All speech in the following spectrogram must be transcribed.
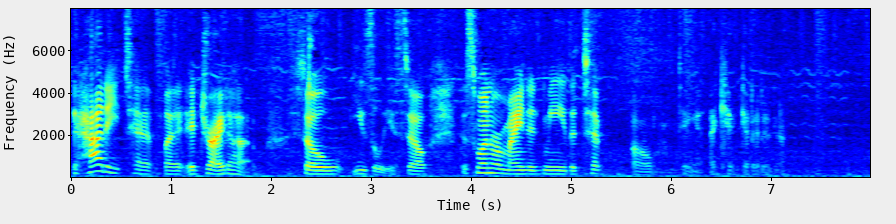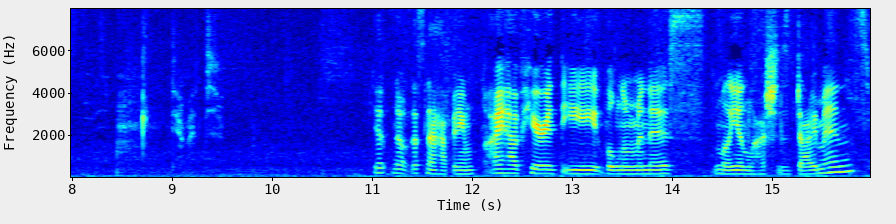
it had a tip, but it dried up so easily. So this one reminded me the tip, oh, dang it, I can't get it in there. Damn it. Yep, no, that's not happening. I have here the Voluminous Million Lashes Diamonds.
